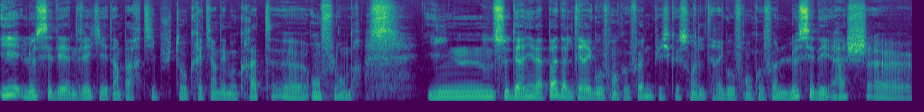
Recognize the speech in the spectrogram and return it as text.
et le CDNV qui est un parti plutôt chrétien-démocrate en Flandre. Ce dernier n'a pas d'alter ego francophone, puisque son alter ego francophone, le CDH, euh,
